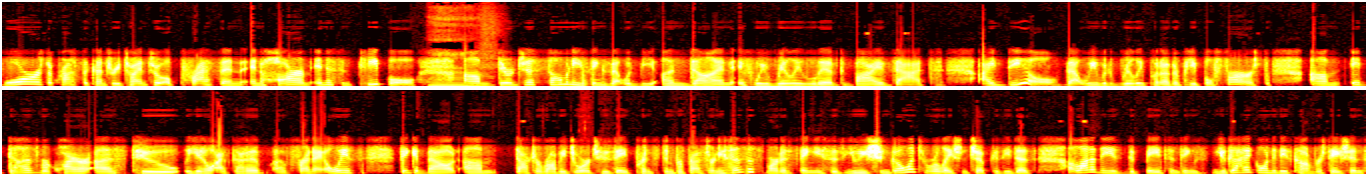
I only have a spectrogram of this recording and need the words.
wars across the country trying to oppress and, and harm innocent people. Mm. Um, there are just so many things that would be undone if we really lived by that ideal that we would really put other people first. Um, it does require us to, you know, I've got a, a friend, I always think about, um, Dr. Robbie George, who's a Princeton professor, and he says the smartest thing. He says you should go into relationship because he does a lot of these debates and things. You got to go into these conversations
